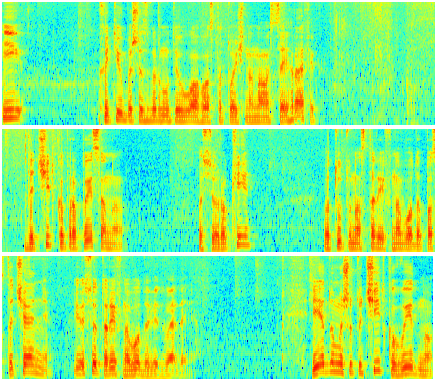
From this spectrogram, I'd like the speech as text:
І хотів би ще звернути увагу остаточно на ось цей графік, де чітко прописано ось роки. Отут у нас тариф на водопостачання і ось тариф на водовідведення. І я думаю, що тут чітко видно,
